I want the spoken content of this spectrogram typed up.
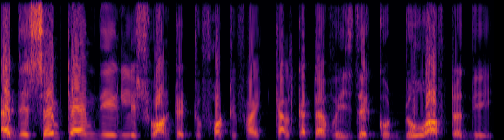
At the same time, the English wanted to fortify Calcutta, which they could do after the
